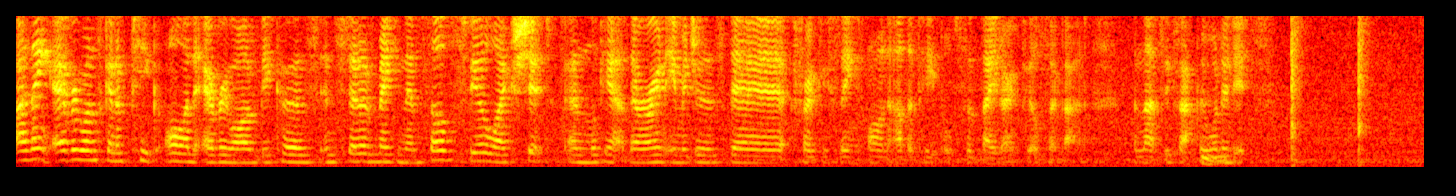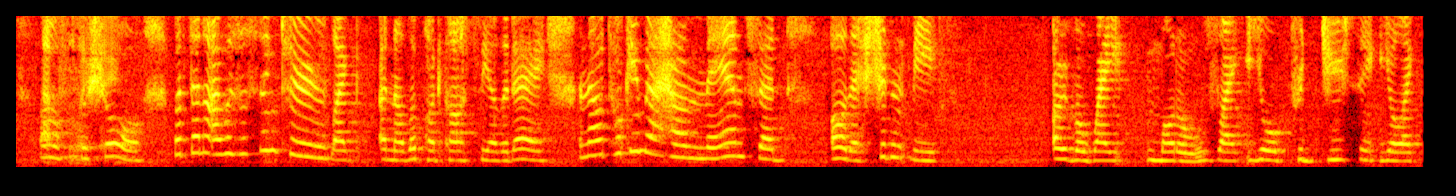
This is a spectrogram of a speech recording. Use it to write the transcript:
I think everyone's going to pick on everyone because instead of making themselves feel like shit and looking at their own images, they're focusing on other people so they don't feel so bad. And that's exactly what it is. Oh, for sure. But then I was listening to like another podcast the other day, and they were talking about how a man said, "Oh, there shouldn't be overweight models. Like you're producing, you're like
